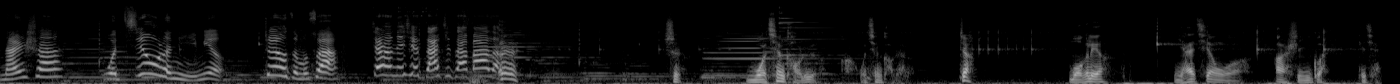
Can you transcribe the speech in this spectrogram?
南山。我救了你一命，这又怎么算？加上那些杂七杂八的，哎，是，我欠考虑了啊，我欠考虑了。这样，抹个零，你还欠我二十一贯，给钱。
